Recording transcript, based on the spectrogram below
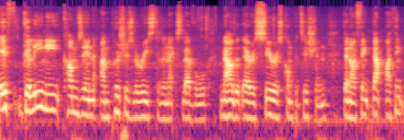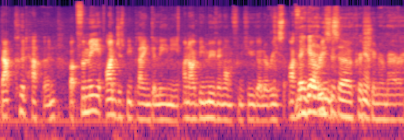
If Gollini comes in and pushes Lloris to the next level, now that there is serious competition, then I think that I think that could happen. But for me, I'd just be playing Gollini, and I'd be moving on from Hugo Lloris. I They think get Lloris is Cristian Romero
